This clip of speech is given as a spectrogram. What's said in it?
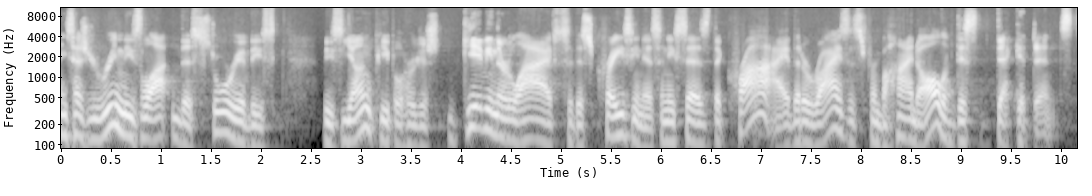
he says, You're reading these lot, this story of these these young people who are just giving their lives to this craziness. And he says, the cry that arises from behind all of this decadence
